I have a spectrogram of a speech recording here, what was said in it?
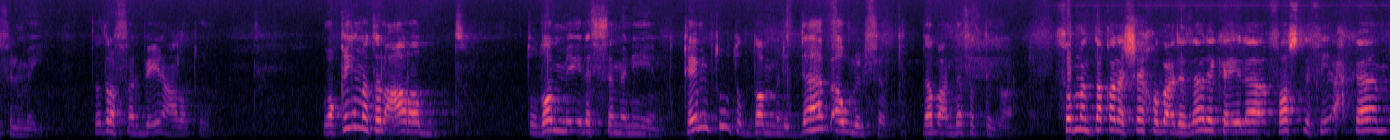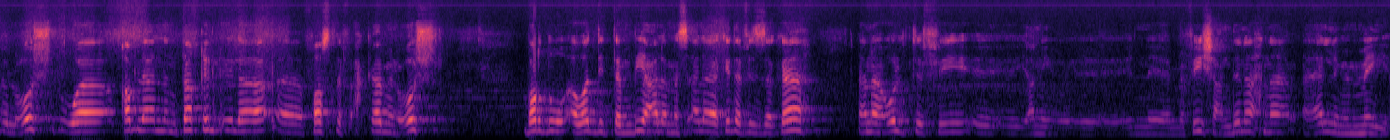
في المية. تضرب في 40 على طول. وقيمة العرض تضم إلى الثمانين. قيمته تضم للذهب أو للفضة. طبعا ده في التجارة. ثم انتقل الشيخ بعد ذلك إلى فصل في أحكام العشر وقبل أن ننتقل إلى فصل في أحكام العشر برضو أود التنبيه على مسألة كده في الزكاة. أنا قلت في يعني إن مفيش عندنا إحنا أقل من مية.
